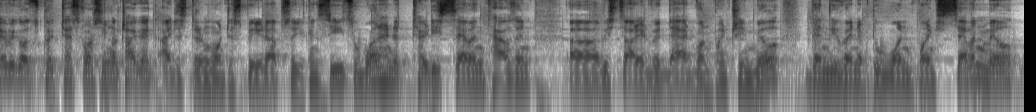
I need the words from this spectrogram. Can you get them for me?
Here we go, it's quick test for single target. I just didn't want to speed it up so you can see. So 137,000, uh, we started with that 1.3 mil. Then we went up to 1.7 mil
